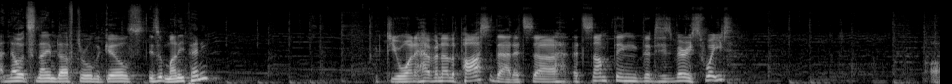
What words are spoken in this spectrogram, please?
I know it's named after all the girls. Is it Moneypenny? Do you want to have another pass at that? It's uh, it's something that is very sweet. And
